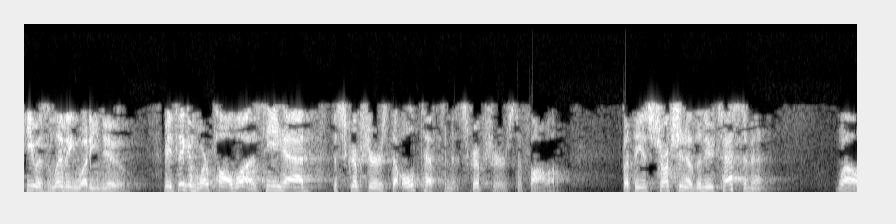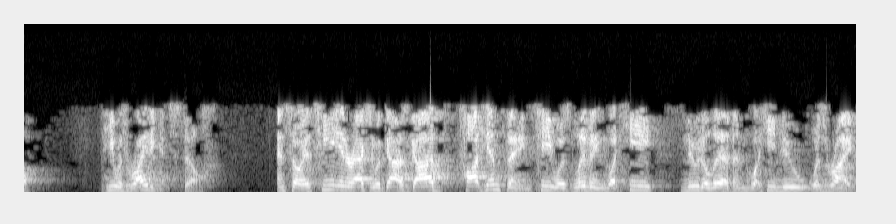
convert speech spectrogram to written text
he was living what he knew. I mean, think of where Paul was. He had the scriptures, the Old Testament scriptures to follow. But the instruction of the New Testament, well, he was writing it still. And so as he interacted with God, as God taught him things, he was living what he knew to live and what he knew was right.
